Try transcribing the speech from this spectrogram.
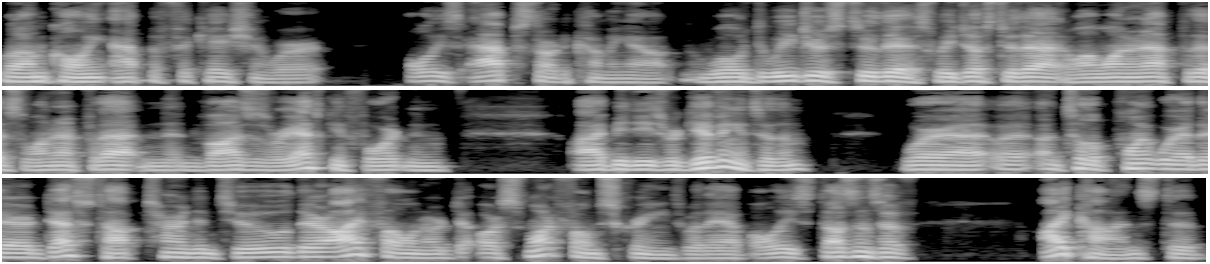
what I'm calling appification, where all these apps started coming out. Well, do we just do this? We just do that. Well, I want an app for this. I want an app for that. And advisors were asking for it, and IBDs were giving it to them. Where uh, until the point where their desktop turned into their iPhone or or smartphone screens, where they have all these dozens of icons to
